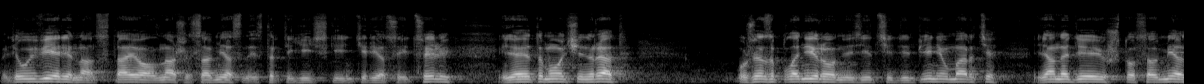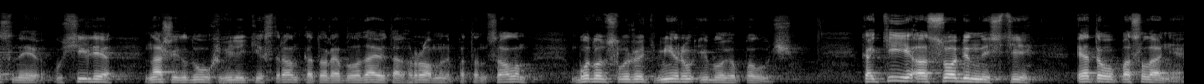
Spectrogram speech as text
где уверенно отстаивал наши совместные стратегические интересы и цели. И я этому очень рад. Уже запланирован визит Си Цзиньпиня в марте. Я надеюсь, что совместные усилия – наших двух великих стран, которые обладают огромным потенциалом, будут служить миру и благополучию. Какие особенности этого послания?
